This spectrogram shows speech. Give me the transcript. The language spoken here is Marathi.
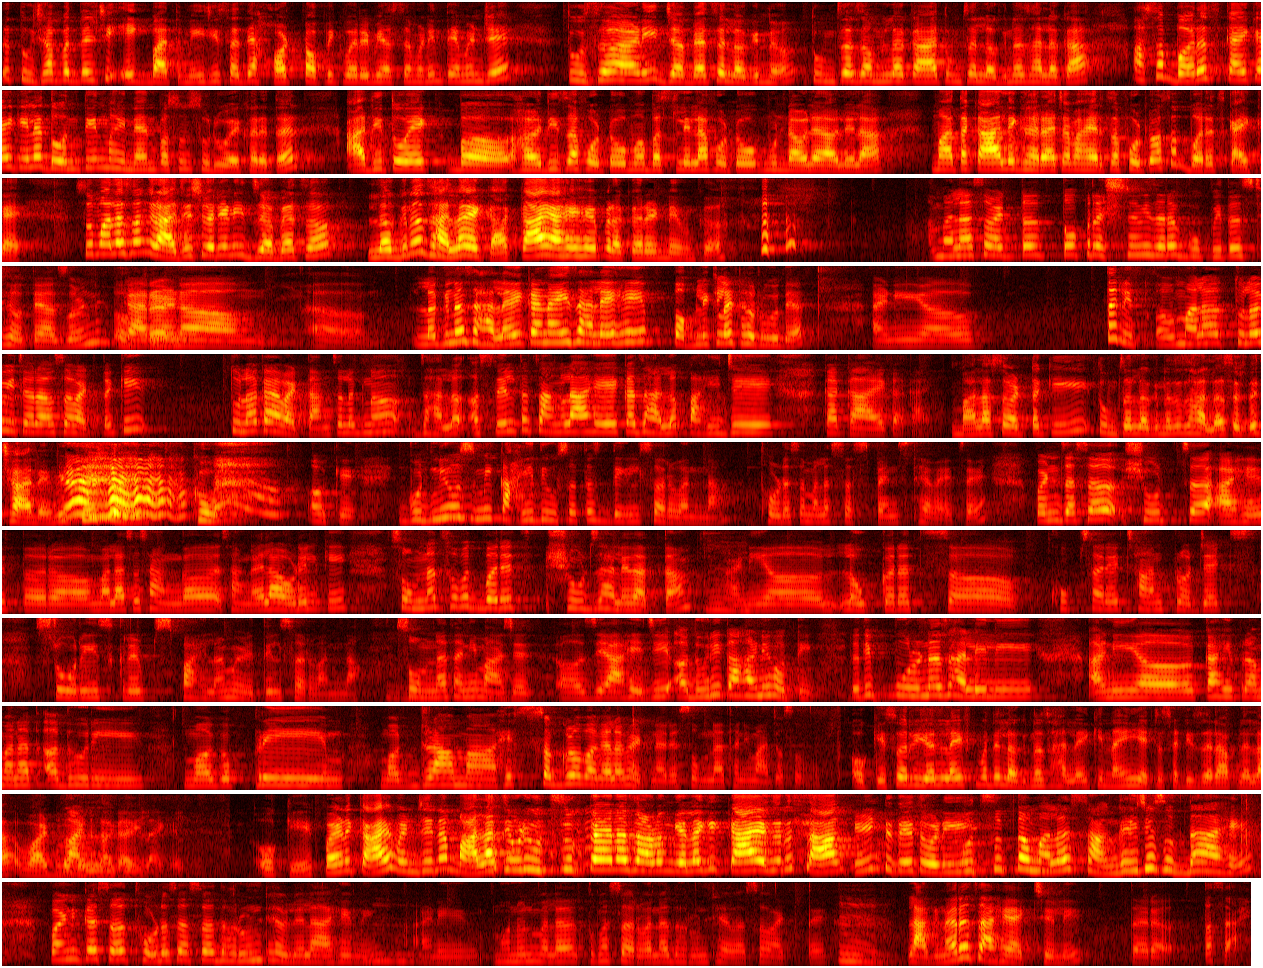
तर तुझ्याबद्दलची एक बातमी जी सध्या हॉट टॉपिकवर मी असं म्हणेन ते म्हणजे तुझं आणि जब्याचं लग्न. तुमचं जमलं का? तुमचं लग्न झालं का? असं बरंच काय काय गेल्या दोन तीन महिन्यांपासून सुरू आहे खरं तर. आधी तो एक ब हळदीचा फोटो मग बसलेला फोटो मुंडावला लावलेला. मग आता काल एक घराच्या बाहेरचा फोटो असं बरंच काय काय. सो मला सांग राजेश्वरी आणि जब्याचं लग्न झालंय का? काय आहे हे प्रकरण नेमकं? मला असं वाटतं तो प्रश्न मी जरा गुपितच ठेवते अजून. Okay. कारण लग्न झालंय का नाही झालंय हे पब्लिकला ठरवू द्यात आणि तरी मला तुला विचारा असं वाटतं की तुला काय वाटतं? आमचं लग्न झालं असेल तर चांगलं आहे का झालं पाहिजे? का काय? का काय? मला असं वाटतं की तुमचं लग्न जर झालं असेल तर छान आहे. मी. खूप. ओके. गुड न्यूज मी काही दिवसातच देईल सर्वांना. थोडंसं मला सस्पेन्स ठेवायचं आहे पण जसं शूटचं आहे तर अं, मला असं सांगा सांगायला आवडेल की सोमनाथसोबत बरेच शूट झालेत आत्ता आणि अं, लवकरच अं, खूप सारे छान प्रोजेक्ट्स स्टोरी स्क्रिप्ट्स पाहायला मिळतील सर्वांना. सोमनाथ आणि माझे अं, जे आहे जी अधुरी कहाणी होती तर ती पूर्ण झालेली. आणि अं, काही प्रमाणात अधुरी मग प्रेम मग ड्रामा हे सगळं बघायला भेटणार आहे सोमनाथ आणि माझ्यासोबत. ओके सो रिअल लाईफमध्ये लग्न झालंय की नाही याच्यासाठी जरा आपल्याला वाट वाट बघावी लागेल. लागेल. ओके पण काय म्हणजे ना मलाच एवढी उत्सुकता आहे ना जाणून गेला की काय जरा सांग हिंट दे थोडी. उत्सुकता मला सांगायची सुद्धा आहे पण कसं थोडंसं असं धरून ठेवलेलं आहे मी. आणि म्हणून मला तुम्हा सर्वांना धरून ठेवा असं वाटतंय. लागणारच आहे ॲक्च्युली तर तसं आहे.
